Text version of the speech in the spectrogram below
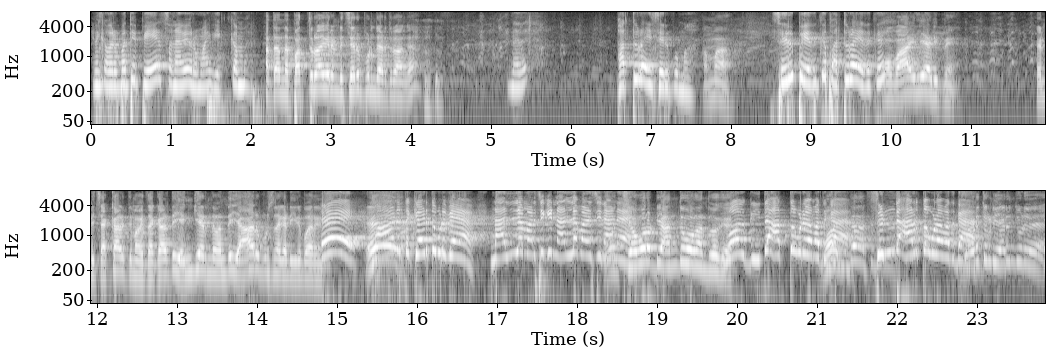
எனக்கு அவரை பத்தி பேர் சொன்னாவே ஒரு மாதிரி வெக்கமா. அத்த அந்த பத்து ரூபாய்க்கு ரெண்டு செருப்பு இருந்து எடுத்துருவாங்க என்னது? பத்து ரூபாய் செருப்புமா? அம்மா செருப்பு எதுக்கு? பத்து ரூபாய் எதுக்கு? வாயிலே அடிப்பேன். ரெண்டு சக்காலத்தி மக சக்காலத்தி எங்க இருந்து வந்து யாரு புருஷனை கட்டிக்கிட்டு பாருங்க. மானத்துக்கு எடுத்து விடுவேன். நல்ல மனுஷிக்கு நல்ல மனுஷி நானு. செவரொட்டி அந்த போக அந்த போக. இது அத்து விடுவேன் பாத்துக்க சிண்ட அறுத்த விட பாத்துக்க எடுத்துக்கிட்டு எரிஞ்சு விடுவேன்.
